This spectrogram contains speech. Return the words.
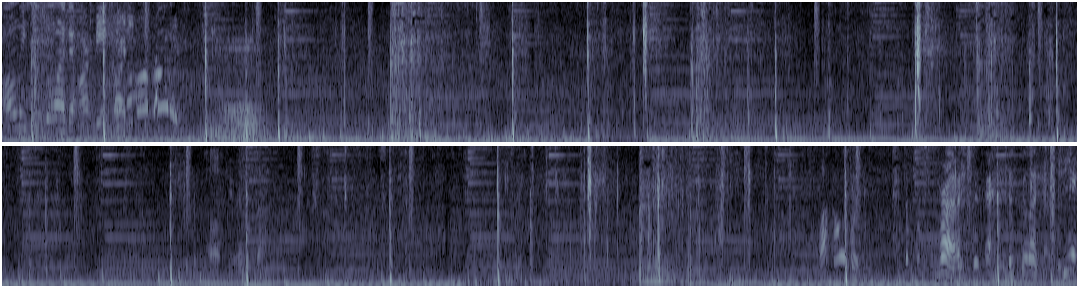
Only shoot the ones that aren't being guarded. Bro. it's too late. Yeah.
